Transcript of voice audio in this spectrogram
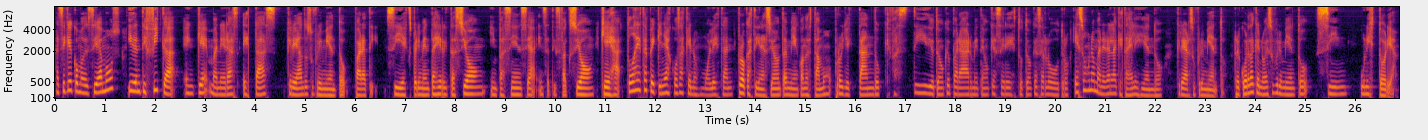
Así que como decíamos, identifica en qué maneras estás creando sufrimiento para ti. Si experimentas irritación, impaciencia, insatisfacción, queja, todas estas pequeñas cosas que nos molestan, procrastinación también cuando estamos proyectando, qué fastidio, tengo que pararme, tengo que hacer esto, tengo que hacer lo otro. Eso es una manera en la que estás eligiendo crear sufrimiento. Recuerda que no es sufrimiento sin una historia,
